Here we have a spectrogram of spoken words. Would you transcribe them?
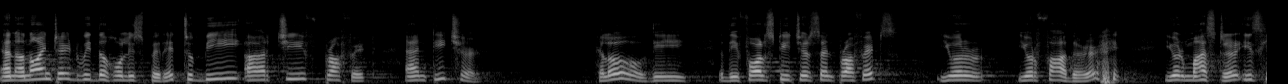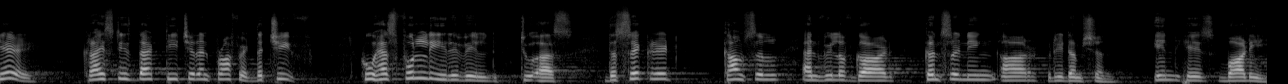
and anointed with the Holy Spirit to be our chief prophet and teacher. Hello, the, the false teachers and prophets, your, your father, your master is here. Christ is that teacher and prophet, the chief, who has fully revealed to us the sacred counsel and will of God concerning our redemption in his body.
